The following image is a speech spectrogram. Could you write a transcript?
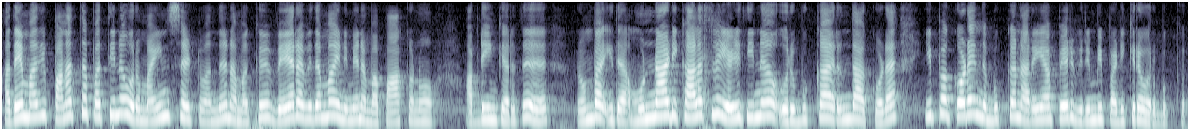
அதே மாதிரி பணத்தை பற்றின ஒரு மைண்ட் செட் வந்து நமக்கு வேறு விதமாக இனிமேல் நம்ம பார்க்கணும் அப்படிங்கிறது ரொம்ப இதை முன்னாடி காலத்தில் எழுதின ஒரு புக்காக இருந்தால் கூட இப்போ கூட இந்த புக்கை நிறையா பேர் விரும்பி படிக்கிற ஒரு புக்கு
